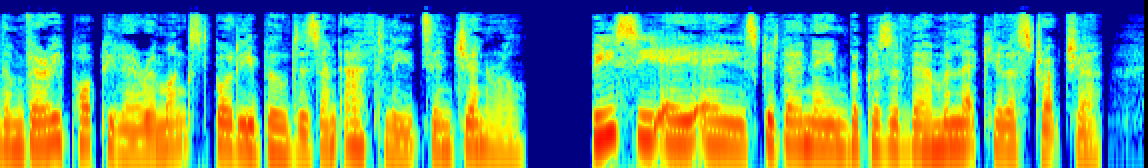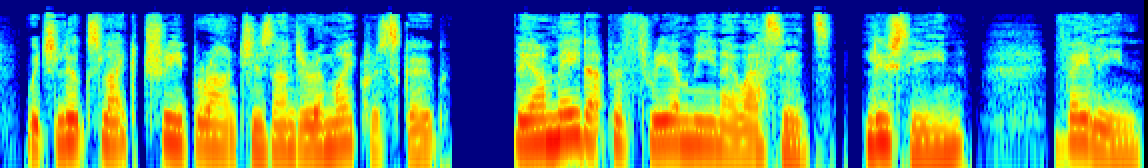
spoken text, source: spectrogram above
them very popular amongst bodybuilders and athletes in general. BCAAs get their name because of their molecular structure, which looks like tree branches under a microscope. They are made up of three amino acids, leucine, valine,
